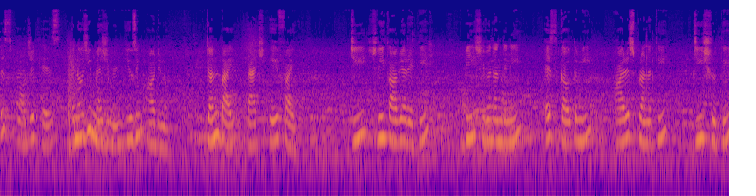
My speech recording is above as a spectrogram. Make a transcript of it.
This project is energy measurement using Arduino, done by batch A5. G. Sri Kavya Reddy, B. Shivanandini, S. Gautami, R. S. Pranati, G. Shruti,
